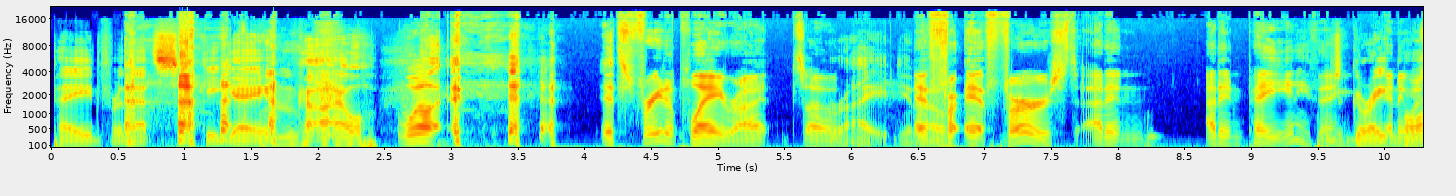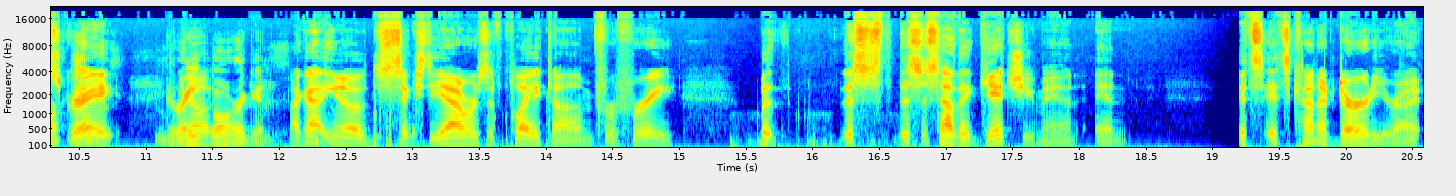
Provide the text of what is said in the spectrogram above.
paid for that sucky game, Kyle? Well, it's free to play, right? So Right. You at know, fir- at first, I didn't I didn't pay anything. It's a great and it was bargain. great. great know, bargain. I got you know 60 hours of playtime for free, but this is this is how they get you, man, and it's it's kind of dirty, right?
